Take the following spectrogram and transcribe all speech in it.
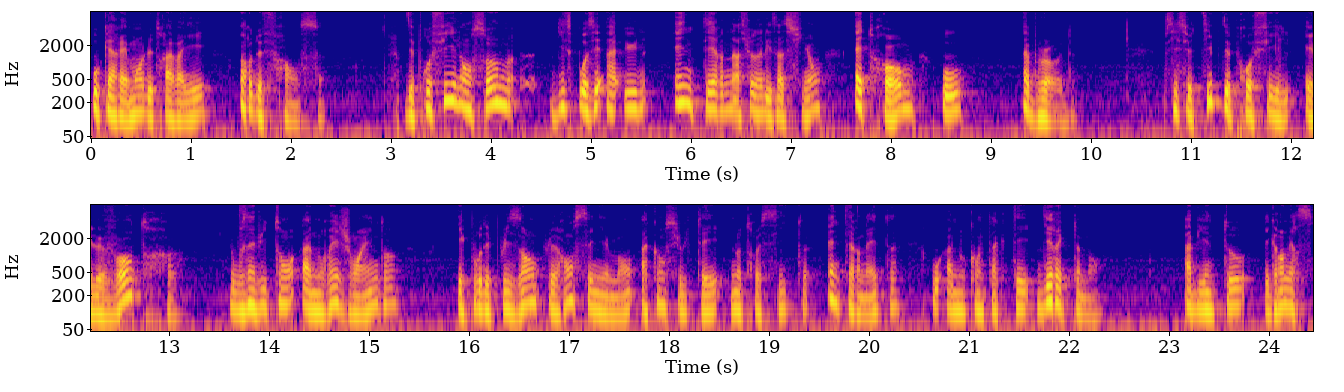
ou carrément de travailler hors de France. Des profils en somme disposés à une internationalisation at home ou abroad. Si ce type de profil est le vôtre, nous vous invitons à nous rejoindre et pour de plus amples renseignements à consulter notre site internet ou à nous contacter directement. À bientôt et grand merci.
